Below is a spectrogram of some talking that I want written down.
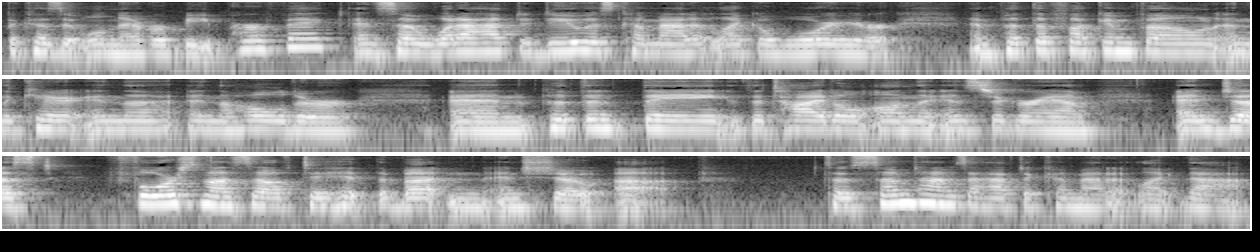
because it will never be perfect. And so what I have to do is come at it like a warrior and put the fucking phone in the care in the in the holder and put the thing the title on the Instagram and just force myself to hit the button and show up. So sometimes I have to come at it like that.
